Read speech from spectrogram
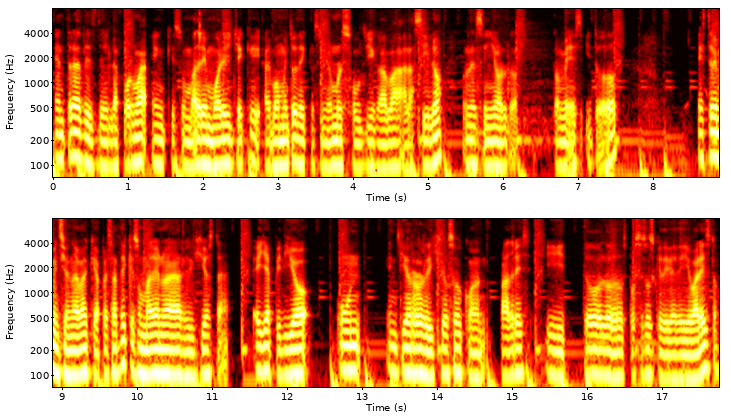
Entra desde la forma en que su madre muere, ya que al momento de que el señor Mersault llegaba al asilo con el señor Tomés y todo, este le mencionaba que a pesar de que su madre no era religiosa, ella pidió un entierro religioso con padres y todos los procesos que debía de llevar esto.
